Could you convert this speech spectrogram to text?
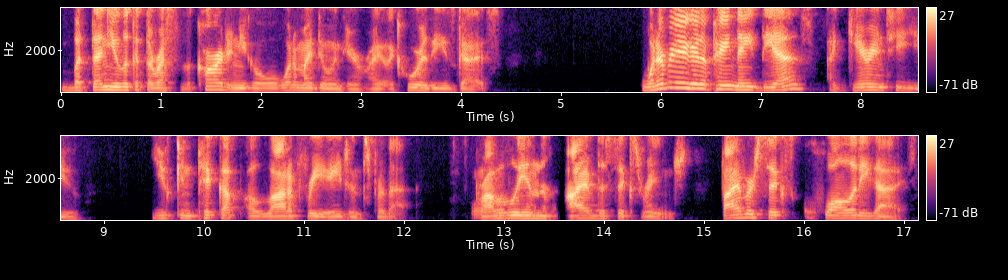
But then you look at the rest of the card and you go, well, what am I doing here, right? Like, who are these guys? whatever you're going to pay Nate Diaz, I guarantee you, you can pick up a lot of free agents for that. Mm-hmm. Probably in the five to six range, five or six quality guys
